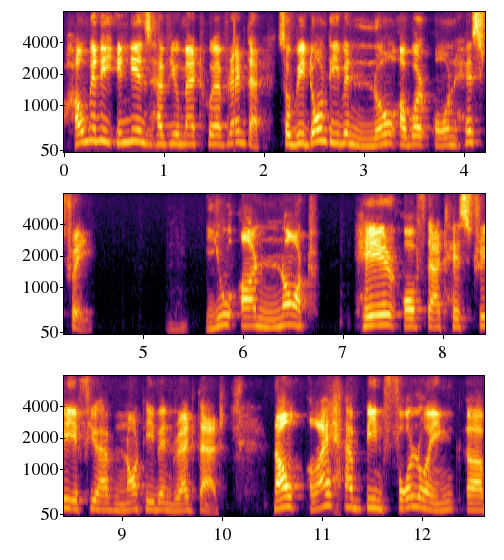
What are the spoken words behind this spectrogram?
How many Indians have you met who have read that? So we don't even know our own history. Mhm. You are not here of that history if you have not even read that. Now, I have been following, uh,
